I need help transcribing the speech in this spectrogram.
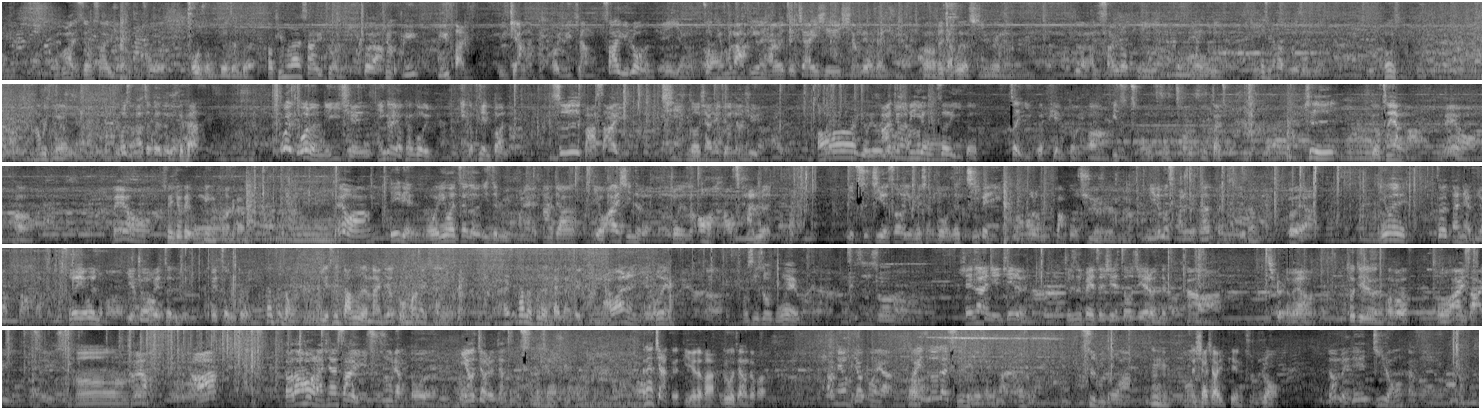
甜不辣也是用鲨鱼烟做的，为什么不会针对？哦，甜不辣鲨鱼做的。对啊，就鱼鱼板。鱼浆啊，哦，鱼浆，鲨鱼肉很便宜啊，这甜不辣，因为还会再加一些香料下去啊，所以才会有腥味嘛。对啊，而且鲨鱼肉便宜。那我问你，为什么它不会针对？那为什么？那为什么要？为什么要针对这个？对看，外国人，你以前应该有看过一个片段啊，是不是把鲨鱼鳍割下去丢下去？哦，有有有。他就利用这一个。这一个片段啊，一直重复、重复再重复。其实有这样吗？没有啊，没有，所以就被污名化的感觉。没有啊，第一点，我因为这个一直 replay，大家有爱心的人呢，就会说哦，好残忍。你吃鸡的时候有没有想过，那鸡被你从喉咙放过去，你那么残忍，它分解的？对啊，因为。这个单价比较高，所以为什么就会被针被针对？但这种也是大陆人买比较多吗？还是还是他们不能带上飞机？台湾人也会买啊，不是说不会买啊，只是说哦，现在年轻人呢，就是被这些周杰伦的广告啊，有没有？周杰伦的广告，我爱鲨鱼，哦，有没有？好啊，搞到后来现在鲨鱼出入量多了，你要叫人家怎么吃得下去？那价格跌了吧？如果这样的话，它没有比较贵啊，它一直都在持平的状态。为什么？刺不多啊。嗯，就小小一片猪肉，然后每天基隆港，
